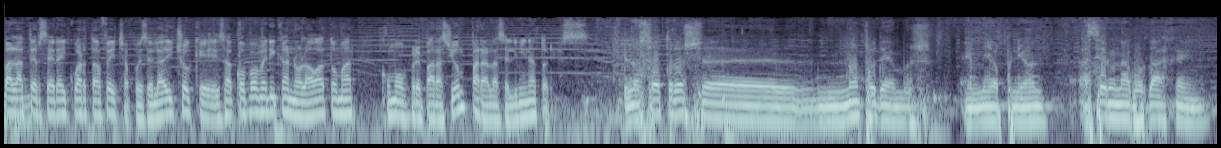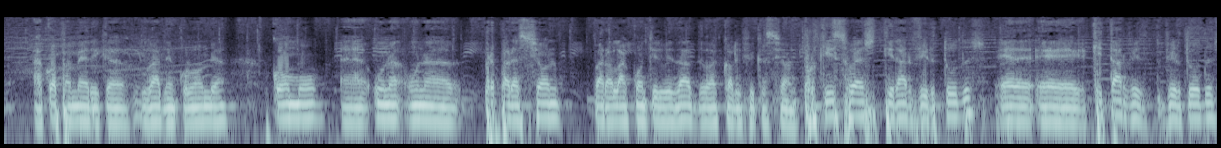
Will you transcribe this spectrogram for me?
va la tercera y cuarta fecha. Pues él ha dicho que esa Copa América no la va a tomar como preparación para las eliminatorias. Nosotros eh, no podemos, en mi opinión, hacer un abordaje en a Copa América jugada en Colombia como eh, una, una preparación para la continuidad de la calificación, porque eso es tirar virtudes, eh, eh, quitar vir- virtudes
